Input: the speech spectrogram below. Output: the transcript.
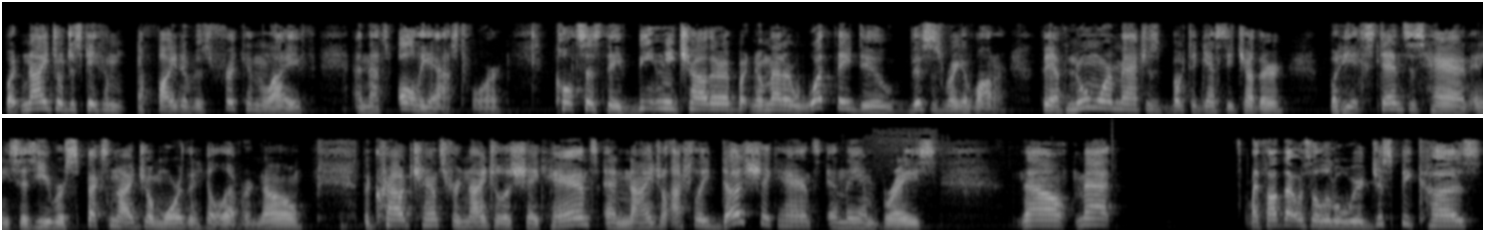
but Nigel just gave him a fight of his freaking life, and that's all he asked for. Colt says they've beaten each other, but no matter what they do, this is Ring of Honor. They have no more matches booked against each other, but he extends his hand and he says he respects Nigel more than he'll ever know. The crowd chants for Nigel to shake hands, and Nigel actually does shake hands and they embrace. Now, Matt, I thought that was a little weird just because,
